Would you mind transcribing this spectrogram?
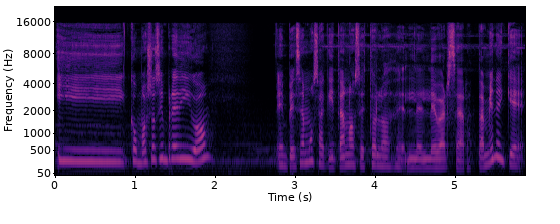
Y como yo siempre digo, empecemos a quitarnos esto los del deber ser. También hay que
